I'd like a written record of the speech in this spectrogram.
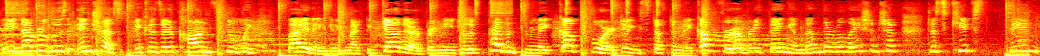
they never lose interest because they're constantly fighting, getting back together, bringing each other presents to make up for doing stuff to make up for everything, and then their relationship just keeps being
